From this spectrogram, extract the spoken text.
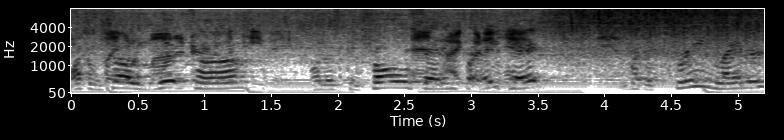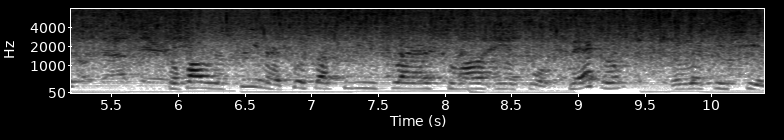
Watching Charlie Goodcom on this control setting for Apex. About to stream later. So follow the stream at twitch.tv slash Toronto underscore Beckham and let this shit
